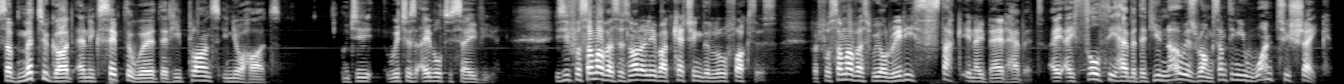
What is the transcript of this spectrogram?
Submit to God and accept the word that He plants in your heart, which, he, which is able to save you. You see, for some of us, it's not only about catching the little foxes, but for some of us, we're already stuck in a bad habit, a, a filthy habit that you know is wrong, something you want to shake.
